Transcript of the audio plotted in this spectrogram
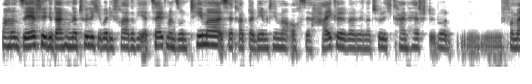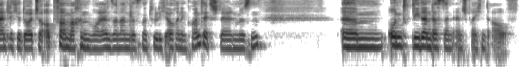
machen uns sehr viel Gedanken natürlich über die Frage, wie erzählt man so ein Thema, ist ja gerade bei dem Thema auch sehr heikel, weil wir natürlich kein Heft über vermeintliche deutsche Opfer machen wollen, sondern das natürlich auch in den Kontext stellen müssen ähm, und gliedern das dann entsprechend auf.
